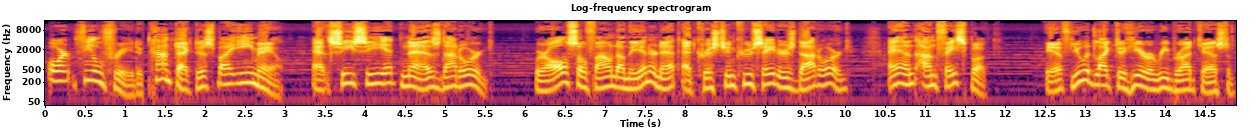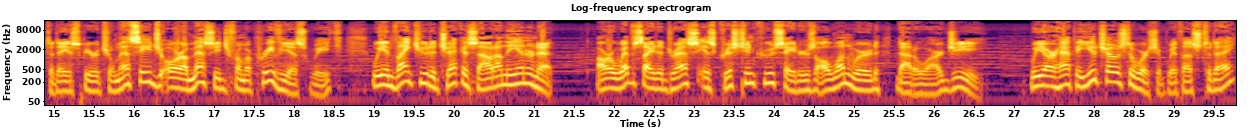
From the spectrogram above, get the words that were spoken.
Or feel free to contact us by email at cc at naz.org. We're also found on the internet at ChristianCrusaders.org and on Facebook. If you would like to hear a rebroadcast of today's spiritual message or a message from a previous week, we invite you to check us out on the internet. Our website address is ChristianCrusaders, all one word, .org. We are happy you chose to worship with us today,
